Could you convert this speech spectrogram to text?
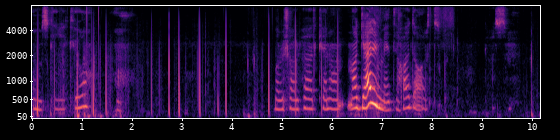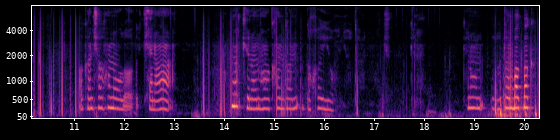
olmamız gerekiyor. Barış Alper Kenan'a gelmedi. Hadi artık. Gelsin. Hakan Çalhanoğlu Kenan'a. Ama Kenan Hakan'dan daha iyi oynuyordu her maç. Kenan, Kenan zaten bak bak.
